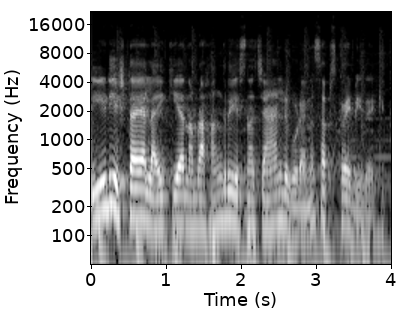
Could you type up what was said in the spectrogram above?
വീഡിയോ ഇഷ്ടമായാൽ ലൈക്ക് ചെയ്യുക. നമ്മുടെ ഹംഗ്രി എന്ന ചാനൽ കൂടെ ഒന്ന് സബ്സ്ക്രൈബ് ചെയ്തേക്കും.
